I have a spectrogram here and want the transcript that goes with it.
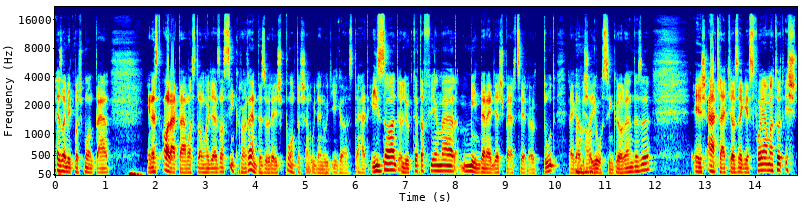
Ez, amit most mondtál, én ezt alátámasztom, hogy ez a szinkron rendezőre is pontosan ugyanúgy igaz. Tehát izzad, lüktet a filmmel, minden egyes percéről tud, legalábbis Aha. a jó szinkron rendező, és átlátja az egész folyamatot, és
